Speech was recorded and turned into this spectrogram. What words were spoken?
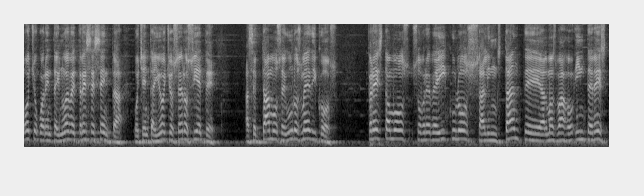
849-360-8807. Aceptamos seguros médicos, préstamos sobre vehículos al instante, al más bajo interés,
